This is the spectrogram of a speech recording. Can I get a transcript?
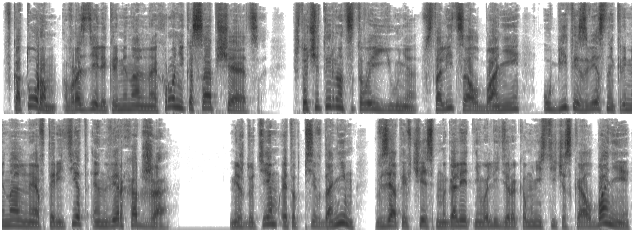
в котором в разделе «Криминальная хроника» сообщается, что 14 июня в столице Албании убит известный криминальный авторитет Энвер Хаджа – между тем, этот псевдоним, взятый в честь многолетнего лидера коммунистической Албании,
